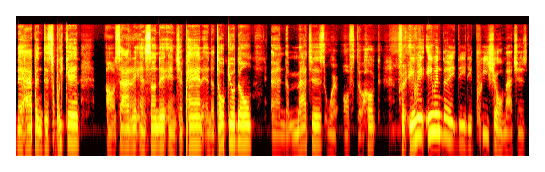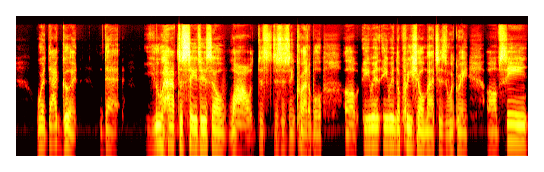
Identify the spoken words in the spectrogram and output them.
that happened this weekend on Saturday and Sunday in Japan in the Tokyo Dome. And the matches were off the hook. For even even the the, the pre-show matches were that good that you have to say to yourself, "Wow, this this is incredible." Uh, even even the pre-show matches were great. Um, seeing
